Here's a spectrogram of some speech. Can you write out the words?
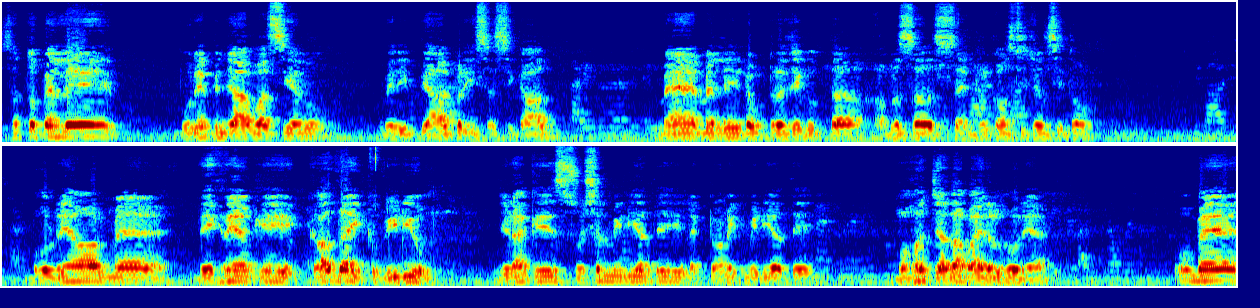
ਸਭ ਤੋਂ ਪਹਿਲੇ ਪੂਰੇ ਪੰਜਾਬ ਵਾਸੀਆਂ ਨੂੰ ਮੇਰੀ ਪਿਆਰ ਭਰੀ ਸਤਿ ਸ਼੍ਰੀ ਅਕਾਲ। ਮੈਂ MLA doctor Ajay Gupta, Amritsar central constituency ਤੋਂ ਬੋਲ ਰਿਹਾ ਔਰ ਮੈਂ ਦੇਖ ਰਿਹਾ ਕਿ ਕੱਲ ਦਾ ਇੱਕ ਵੀਡੀਓ ਜਿਹੜਾ ਕਿ ਸੋਸ਼ਲ ਮੀਡੀਆ ਤੇ ਇਲੈਕਟ੍ਰੋਨਿਕ ਮੀਡੀਆ ਤੇ ਬਹੁਤ ਜ਼ਿਆਦਾ ਵਾਇਰਲ ਹੋ ਰਿਹਾ। ਹੈ ਉਹ ਮੈਂ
